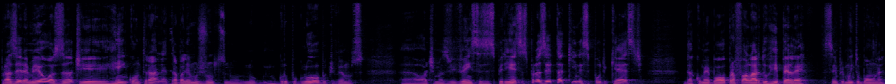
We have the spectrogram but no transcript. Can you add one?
Prazer é meu, Azante, reencontrar, né? Trabalhamos juntos no, no, no Grupo Globo, tivemos uh, ótimas vivências, experiências. Prazer estar aqui nesse podcast da Comebol para falar do Rei Pelé. Sempre muito bom, né?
